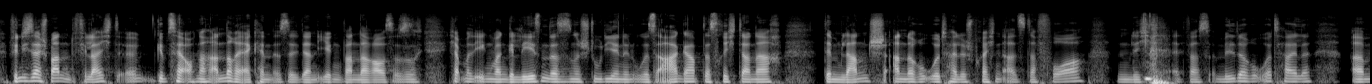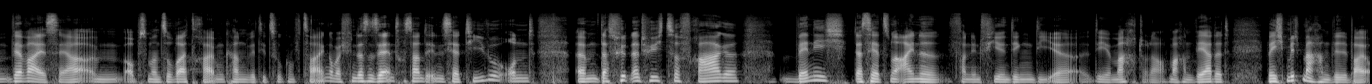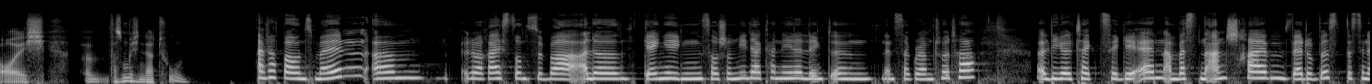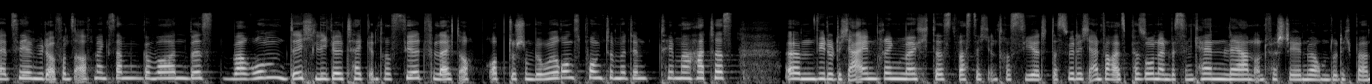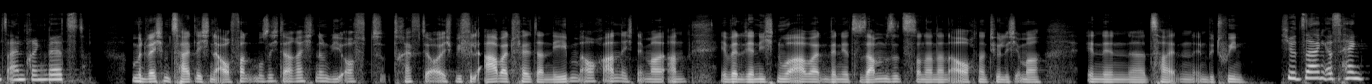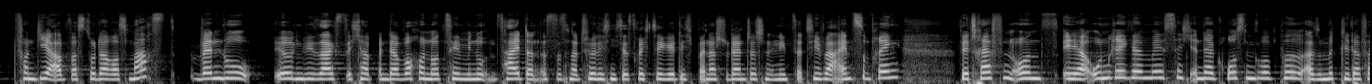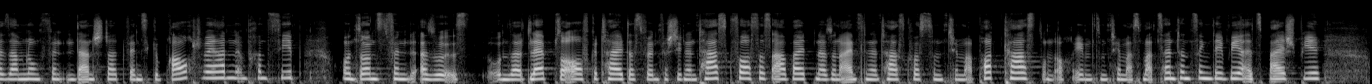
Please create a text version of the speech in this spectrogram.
Finde ich sehr spannend. Vielleicht äh, gibt es ja auch noch andere Erkenntnisse die dann irgendwann daraus. Also ich habe mal irgendwann gelesen, dass es eine Studie in den USA gab, dass Richter nach dem Lunch andere Urteile sprechen als davor, nämlich etwas mildere Urteile. Ähm, wer weiß, ja, ähm, ob es man so weit treiben kann, wird die Zukunft zeigen. Aber ich finde das eine sehr interessante Initiative und ähm, das führt natürlich zur Frage, wenn ich, das ist jetzt nur eine von den vielen Dingen, die ihr, die ihr macht oder auch machen werdet, wenn ich mitmachen will bei euch, was muss ich denn da tun? Einfach bei uns melden. Ähm, du erreichst uns über alle gängigen Social Media Kanäle, LinkedIn, Instagram, Twitter. Äh, Legal Tech CGN, am besten anschreiben, wer du bist, bisschen erzählen, wie du auf uns aufmerksam geworden bist, warum dich Legal Tech interessiert, vielleicht auch, ob du schon Berührungspunkte mit dem Thema hattest, ähm, wie du dich einbringen möchtest, was dich interessiert. Das würde ich einfach als Person ein bisschen kennenlernen und verstehen, warum du dich bei uns einbringen willst. Und mit welchem zeitlichen Aufwand muss ich da rechnen? Wie oft trefft ihr euch? Wie viel Arbeit fällt daneben auch an? Ich nehme mal an, ihr werdet ja nicht nur arbeiten, wenn ihr zusammensitzt, sondern dann auch natürlich immer in den äh, Zeiten in between. Ich würde sagen, es hängt von dir ab, was du daraus machst. Wenn du irgendwie sagst, ich habe in der Woche nur zehn Minuten Zeit, dann ist es natürlich nicht das Richtige, dich bei einer studentischen Initiative einzubringen. Wir treffen uns eher unregelmäßig in der großen Gruppe. Also Mitgliederversammlungen finden dann statt, wenn sie gebraucht werden im Prinzip. Und sonst find, also ist unser Lab so aufgeteilt, dass wir in verschiedenen Taskforces arbeiten, also eine einzelne Taskforce zum Thema Podcast und auch eben zum Thema Smart Sentencing DB als Beispiel.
